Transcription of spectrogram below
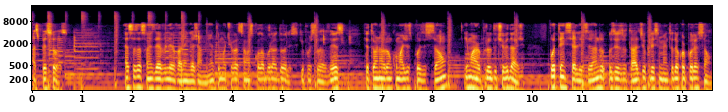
as pessoas. Essas ações devem levar engajamento e motivação aos colaboradores, que por sua vez retornarão com mais disposição e maior produtividade, potencializando os resultados e o crescimento da corporação.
